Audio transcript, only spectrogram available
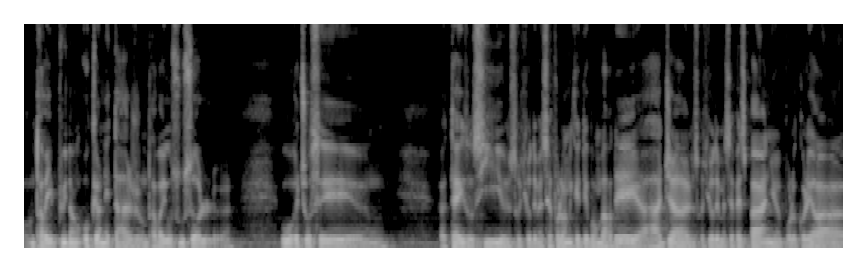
on travaille plus dans aucun étage, on travaille au sous-sol euh, ou au rez-de-chaussée. Thèse aussi, une structure de MSF Hollande qui a été bombardée. À Hadja, une structure de MSF Espagne pour le choléra.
